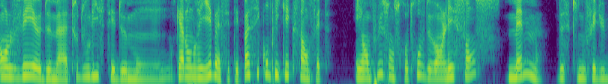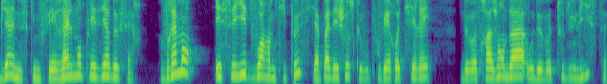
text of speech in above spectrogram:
enlever de ma to-do list et de mon calendrier, bah c'était pas si compliqué que ça en fait. Et en plus, on se retrouve devant l'essence même de ce qui nous fait du bien et de ce qui nous fait réellement plaisir de faire. Vraiment, essayez de voir un petit peu s'il n'y a pas des choses que vous pouvez retirer de votre agenda ou de votre to-do list,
